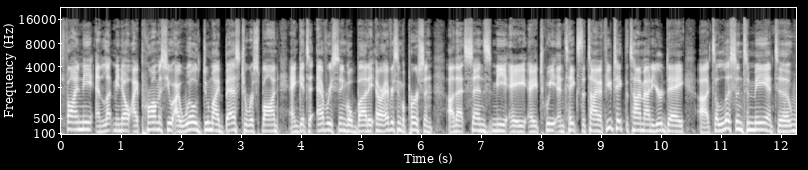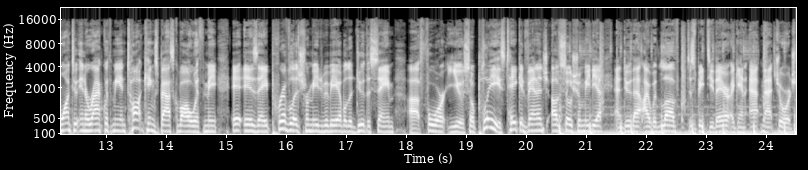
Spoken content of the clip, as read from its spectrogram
Find me and let me know. I promise you i will do my best to respond and get to every single buddy or every single person uh, that sends me a, a tweet and takes the time. If you take the time out of your day uh, to listen to me and to want to interact with me and talk kings basketball with me it is a privilege for me to be able to do the same uh, for you. So please take advantage of social media and do that. I would love to speak to you there. Again, at Matt George,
